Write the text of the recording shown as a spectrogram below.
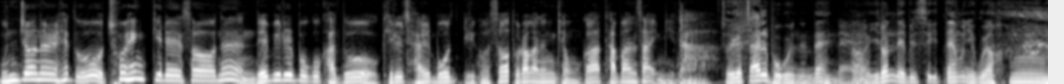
운전을 해도 초행길에서는 내비를 보고 가도 길을 잘 못 읽어서 돌아가는 경우가 다반사입니다. 저희가 짤을 보고 있는데 네. 어, 이런 내비를 쓰기 때문이고요. 음.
